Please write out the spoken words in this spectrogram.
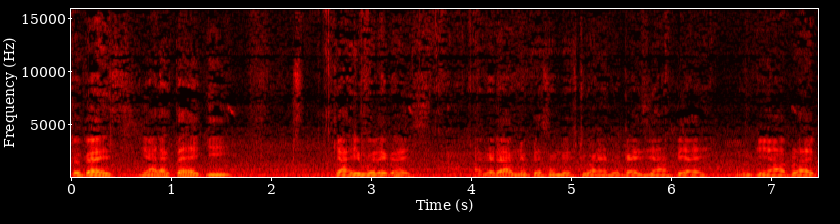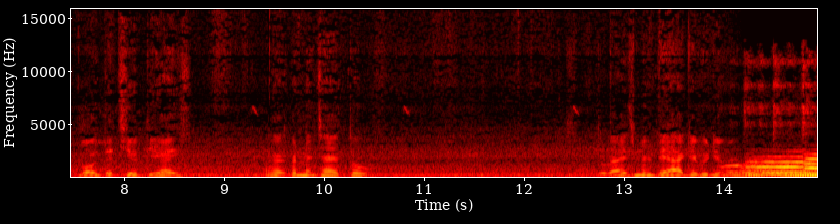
तो गैस यहाँ लगता है कि क्या ही बोले गैस अगर आपने प्लस वन प्लस टू आए तो गैस यहाँ पे आए। क्योंकि यहाँ पढ़ाई बहुत अच्छी होती है गैस अगर करना चाहे तो। तो गाइस मिलते हैं आगे वीडियो में।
